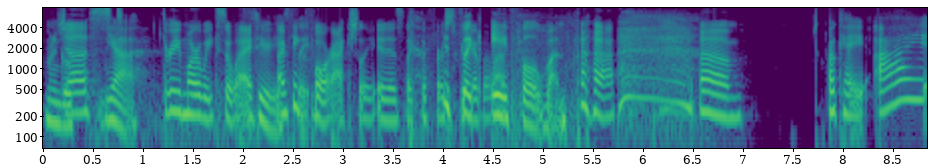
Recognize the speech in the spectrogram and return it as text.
I'm gonna go. Just yeah, three more weeks away. Seriously. I think four actually. It is like the first it's week like of the a month. full month. um, okay, I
